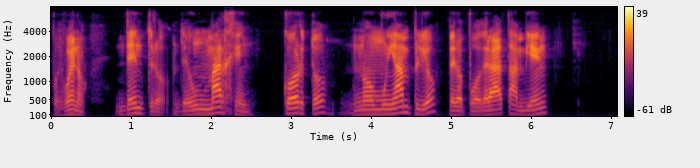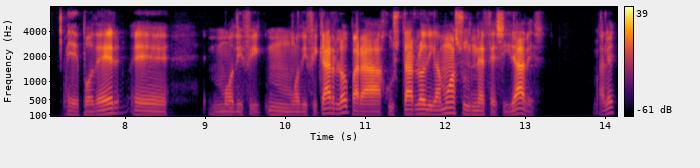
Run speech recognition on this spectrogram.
pues bueno, dentro de un margen corto, no muy amplio, pero podrá también eh, poder eh, modificarlo para ajustarlo, digamos, a sus necesidades. ¿Vale?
